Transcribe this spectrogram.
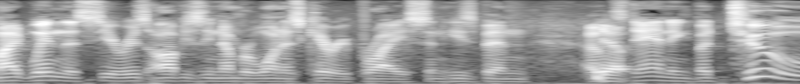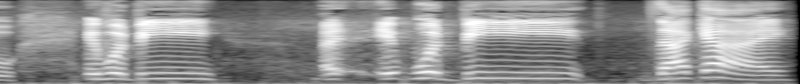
might win this series, obviously number one is Carey Price, and he's been outstanding. Yep. But two, it would be uh, it would be that guy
